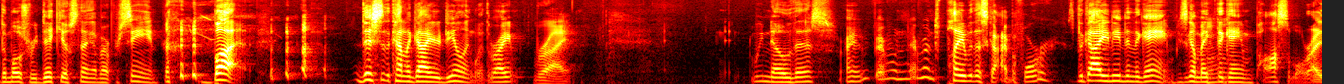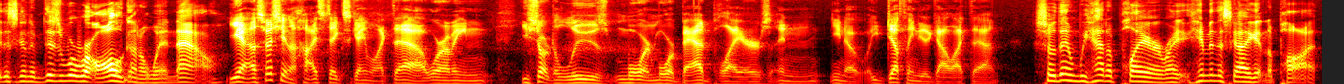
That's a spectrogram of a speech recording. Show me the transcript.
the most ridiculous thing I've ever seen. but this is the kind of guy you're dealing with, right? Right. We know this, right? Everyone, everyone's played with this guy before. He's the guy you need in the game. He's gonna make the mm-hmm. game possible, right? This is gonna. This is where we're all gonna win now. Yeah, especially in a high stakes game like that, where I mean, you start to lose more and more bad players, and you know, you definitely need a guy like that. So then we had a player, right? Him and this guy getting a pot,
